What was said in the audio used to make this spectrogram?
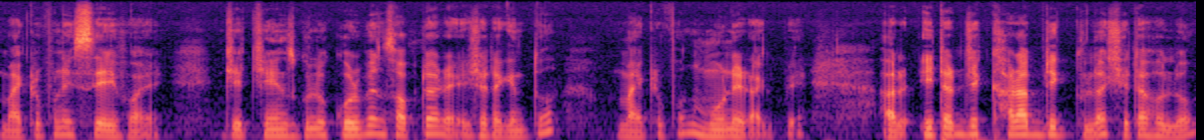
মাইক্রোফোনে সেভ হয়। যে চেঞ্জগুলো করবেন সফটওয়্যারে সেটা কিন্তু মাইক্রোফোন মনে রাখবে। আর এটার যে খারাপ দিকগুলো, সেটা হলো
